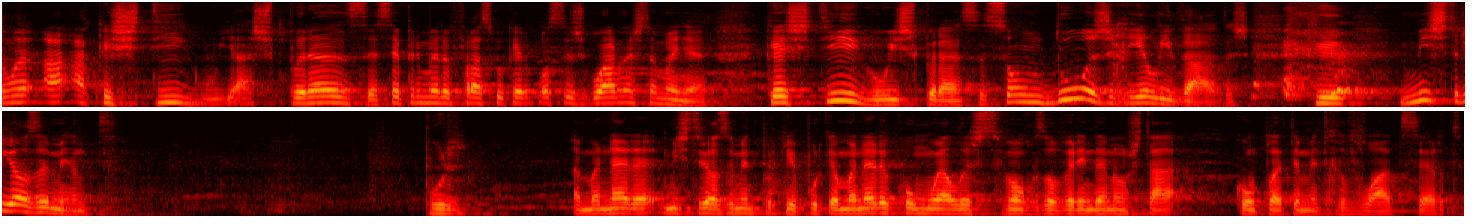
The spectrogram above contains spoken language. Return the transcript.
Então há, há, castigo e há esperança. Essa é a primeira frase que eu quero que vocês guardem esta manhã. Castigo e esperança são duas realidades que, misteriosamente, por a maneira, misteriosamente porquê? Porque a maneira como elas se vão resolver ainda não está completamente revelado, certo?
